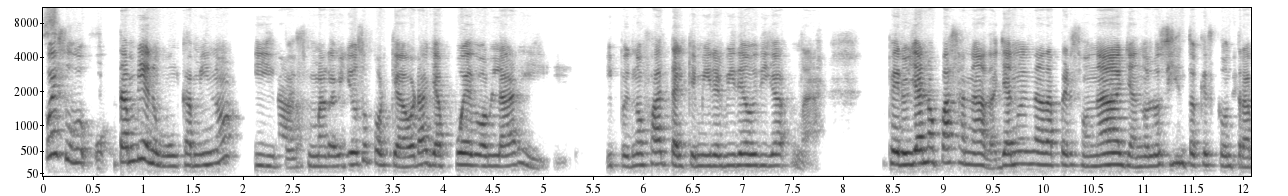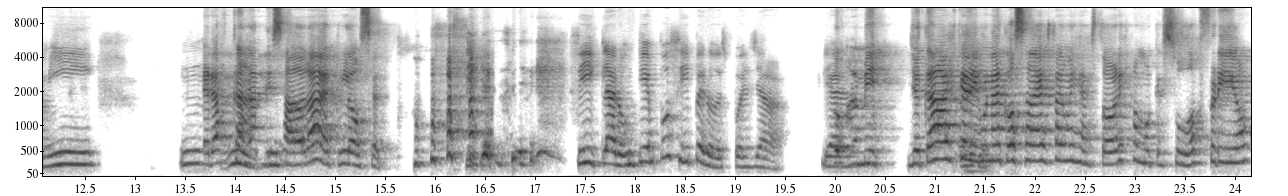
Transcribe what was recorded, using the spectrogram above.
pues también hubo un camino y pues maravilloso porque ahora ya puedo hablar y, y, pues no falta el que mire el video y diga, pero ya no pasa nada, ya no es nada personal, ya no lo siento que es contra mí. Eras canalizadora de closet. Sí, claro, un tiempo sí, pero después ya, A mí, yo cada vez que digo una cosa de esta en mis stories, como que sudo frío,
